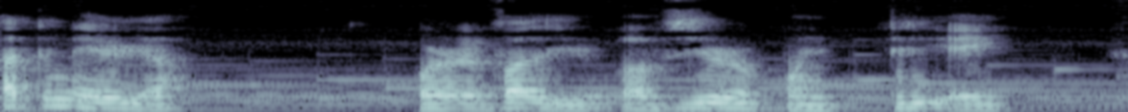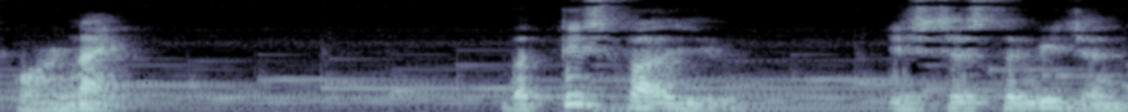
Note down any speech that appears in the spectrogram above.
at an area or a value of 0.3849. But this value is just the region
